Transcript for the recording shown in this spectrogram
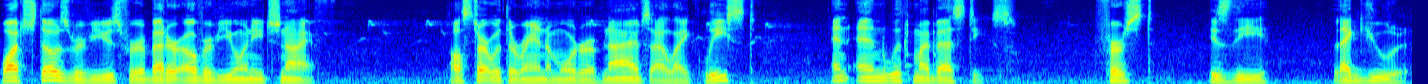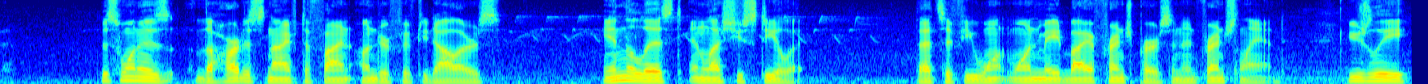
watch those reviews for a better overview on each knife. I'll start with the random order of knives I like least and end with my besties. First is the Laguiole. This one is the hardest knife to find under $50 in the list unless you steal it. That's if you want one made by a French person in French land. Usually,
